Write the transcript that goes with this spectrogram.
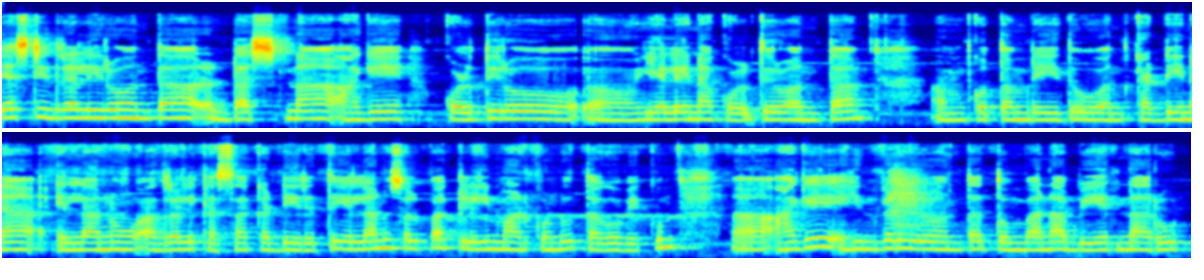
ಜಸ್ಟ್ ಇದರಲ್ಲಿರೋ ಅಂಥ ಡಸ್ಟ್ನ ಹಾಗೆ ಕೊಳ್ತಿರೋ ಎಲೆನ ಕೊಳ್ತಿರೋ ಅಂಥ ಕೊತ್ತಂಬರಿ ಇದು ಒಂದು ಕಡ್ಡಿನ ಎಲ್ಲನೂ ಅದರಲ್ಲಿ ಕಸ ಕಡ್ಡಿ ಇರುತ್ತೆ. ಎಲ್ಲನೂ ಸ್ವಲ್ಪ ಕ್ಲೀನ್ ಮಾಡಿಕೊಂಡು ತಗೋಬೇಕು. ಹಾಗೆ ಹಿಂದ್ಗಡೆ ಇರುವಂಥ ತುಂಬಾನ ಬೇರ್ನ ರೂಟ್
